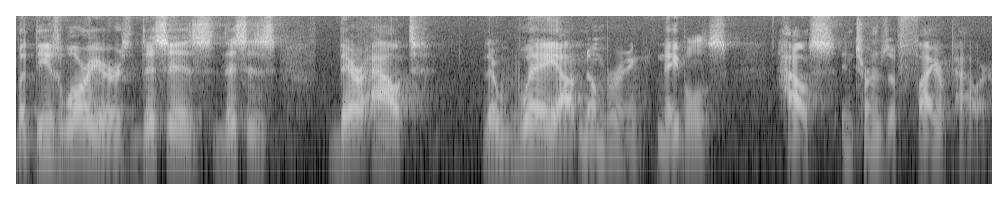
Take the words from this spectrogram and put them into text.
but these warriors, this is, this is, they're out, they're way outnumbering Nabal's house in terms of firepower.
